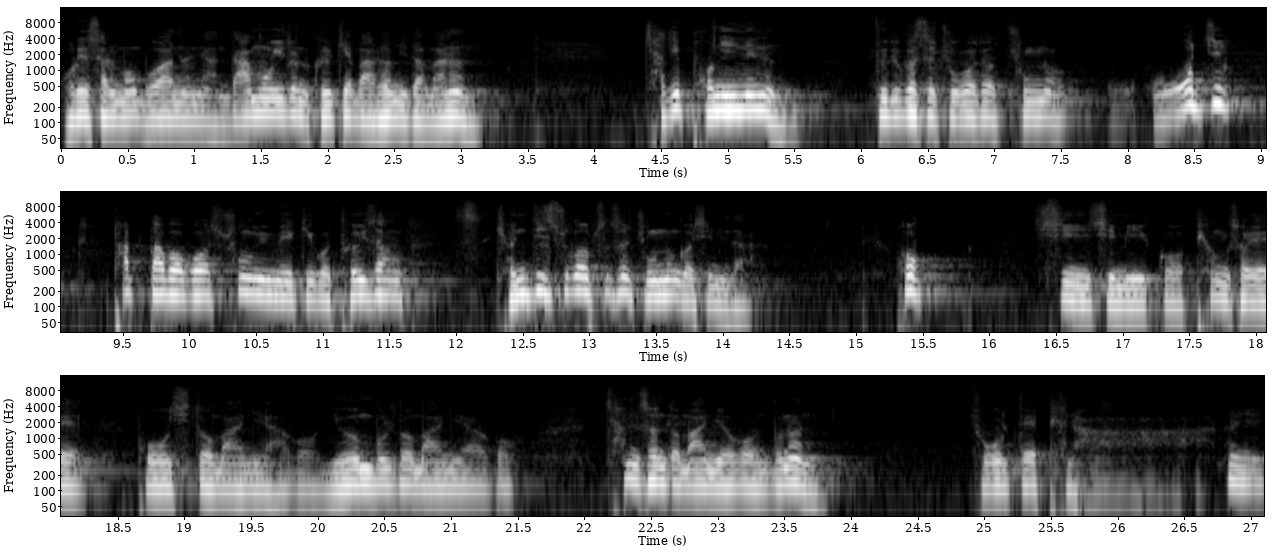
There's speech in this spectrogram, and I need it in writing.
오래 살면 뭐 하느냐 나무 일은 그렇게 말합니다마는 자기 본인은 늙어서 죽어도 죽는 오직 답답하고 숨이 막히고 더 이상 견딜 수가 없어서 죽는 것입니다. 혹 신심이 있고 평소에 보시도 많이 하고 염불도 많이 하고 참선도 많이 하고 온 분은 죽을 때 편안히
